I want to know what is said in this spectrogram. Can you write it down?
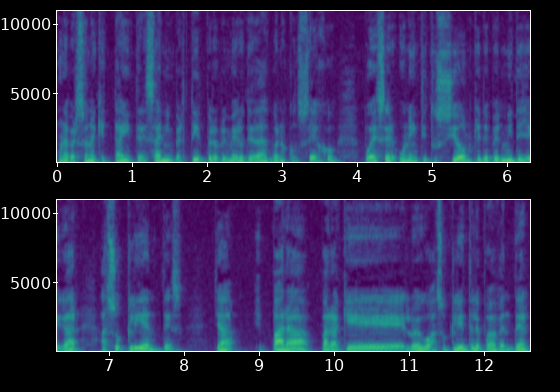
una persona que está interesada en invertir, pero primero te da buenos consejos, puede ser una institución que te permite llegar a sus clientes, ya para, para que luego a sus clientes le puedas vender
